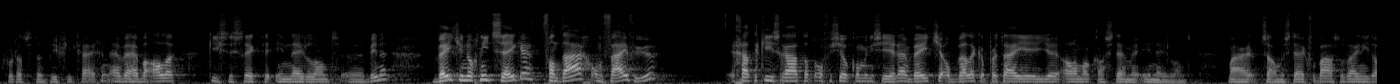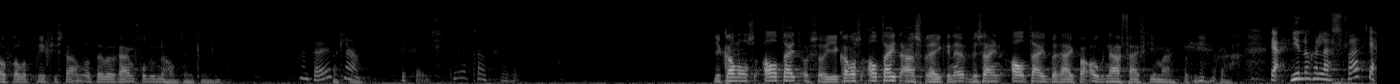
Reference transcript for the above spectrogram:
voordat ze dat briefje krijgen. En we hebben alle kiesdistricten in Nederland eh, binnen. Weet je nog niet zeker, vandaag om vijf uur gaat de kiesraad dat officieel communiceren en weet je op welke partijen je allemaal kan stemmen in Nederland. Maar het zou me sterk verbazen als wij niet overal op briefje staan, want we hebben ruim voldoende handtekeningen. Oké, nou, gefeliciteerd ik zeggen. Je kan ons altijd, oh sorry, je kan ons altijd aanspreken. Hè? We zijn altijd bereikbaar, ook na 15 maart. Wat is je vraag? Ja, hier nog een laatste vraag. Ja.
